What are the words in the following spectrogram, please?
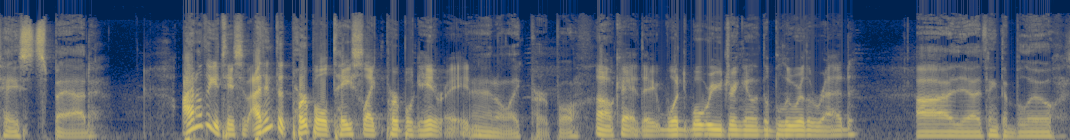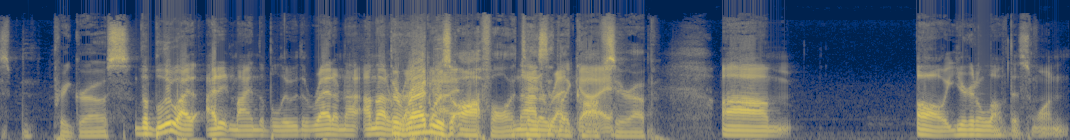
tastes bad. I don't think it tastes. I think the purple tastes like purple Gatorade. I don't like purple. Oh, okay, they, what what were you drinking? Like the blue or the red? Uh, yeah, I think the blue is pretty gross. The blue, I, I didn't mind the blue. The red, I'm not. I'm not a The red. red, was awful. It Not tasted like guy. cough syrup. Um, oh, you're gonna love this one.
